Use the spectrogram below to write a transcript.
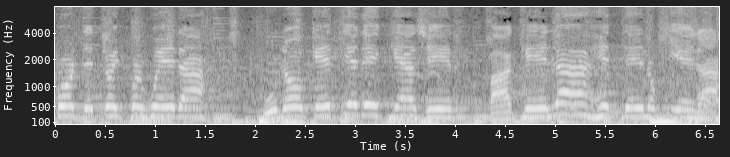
por dentro y por fuera. Uno que tiene que hacer para que la gente lo quiera.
